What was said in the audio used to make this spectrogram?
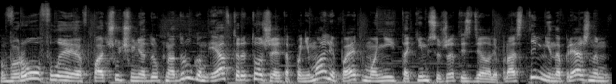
в рофлы, в подшучивание друг над другом, и авторы тоже это понимают, понимали, поэтому они таким сюжет и сделали. Простым, ненапряженным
